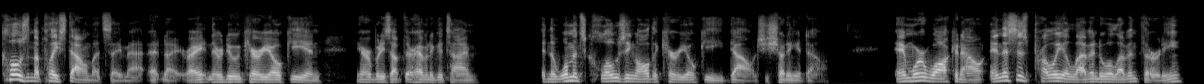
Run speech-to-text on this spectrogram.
closing the place down, let's say, Matt, at night, right? And they were doing karaoke and you know, everybody's up there having a good time. And the woman's closing all the karaoke down. She's shutting it down. And we're walking out. And this is probably 11 to 11:30.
